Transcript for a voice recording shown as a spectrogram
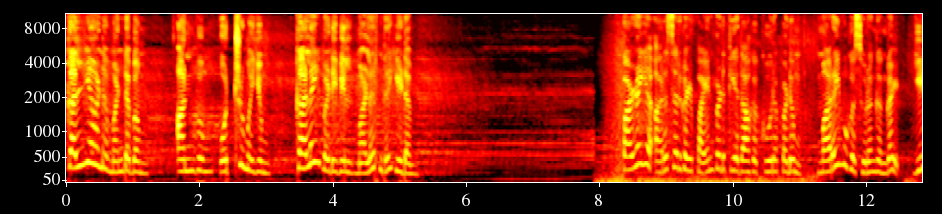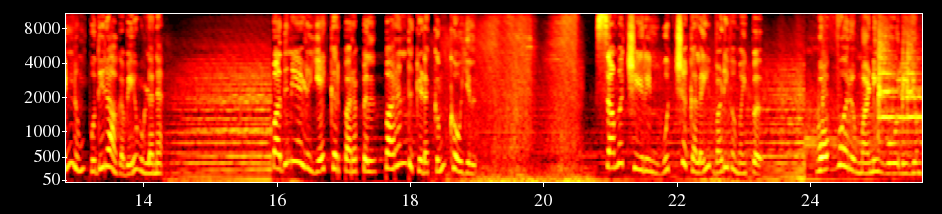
கல்யாண மண்டபம் அன்பும் ஒற்றுமையும் கலை வடிவில் மலர்ந்த இடம். பழைய அரசர்கள் பயன்படுத்தியதாக கூறப்படும் மறைமுக சுரங்கங்கள் இன்னும் புதிராகவே உள்ளன. பதினேழு ஏக்கர் பரப்பில் பறந்து கிடக்கும் கோயில். சமச்சீரின் உச்சகலை வடிவமைப்பு. ஒவ்வொரு மணி ஓலியும்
